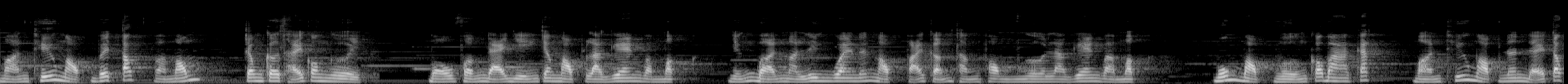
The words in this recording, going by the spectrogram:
Mệnh thiếu mộc với tóc và móng. Trong cơ thể con người, bộ phận đại diện cho mộc là gan và mật những bệnh mà liên quan đến mọc phải cẩn thận phòng ngừa là gan và mật. Muốn mọc vượng có ba cách mệnh thiếu mọc nên để tóc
